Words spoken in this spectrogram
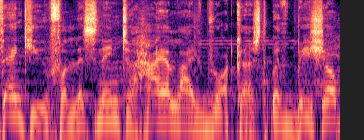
Thank you for listening to Higher Life broadcast with Bishop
